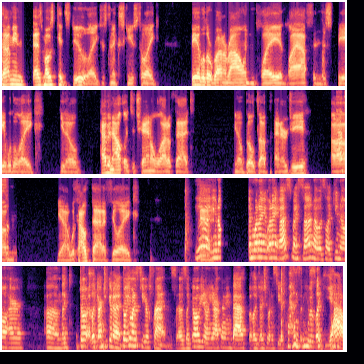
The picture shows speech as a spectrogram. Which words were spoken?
I mean, as most kids do, like just an excuse to like be able to run around and play and laugh and just be able to like you know have an outlet to channel a lot of that you know built up energy um Absolutely. yeah without that i feel like yeah and, you know and when i when i asked my son i was like you know are um, like don't like aren't you gonna don't you want to see your friends? I was like oh you know you're not coming back but like don't you want to see your friends? And he was like yeah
